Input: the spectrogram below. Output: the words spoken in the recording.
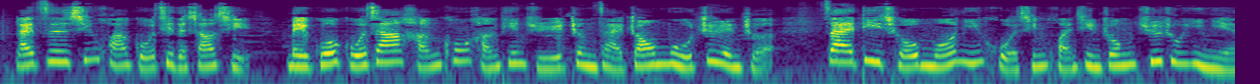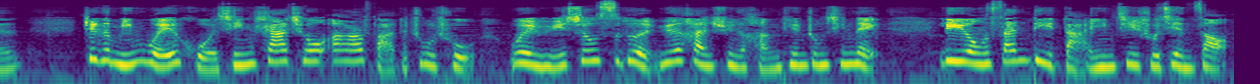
来自新华国际的消息，美国国家航空航天局正在招募志愿者，在地球模拟火星环境中居住一年。这个名为“火星沙丘阿尔法”的住处位于休斯顿约翰逊航天中心内，利用 3D 打印技术建造。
